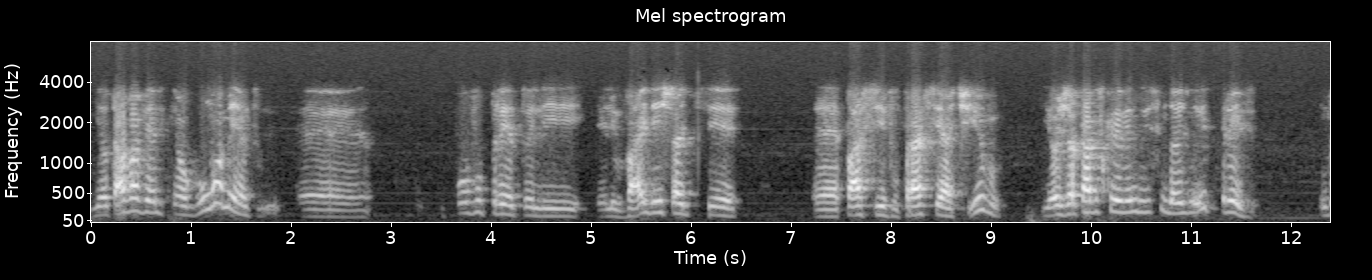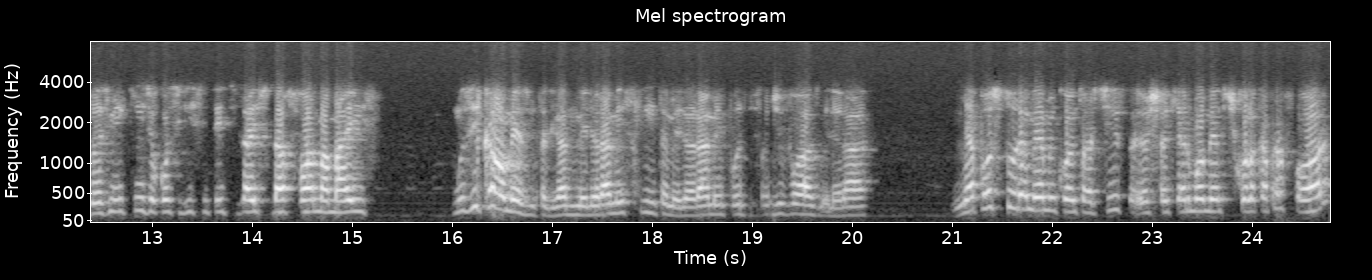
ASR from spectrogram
e eu estava vendo que em algum momento é, o povo preto ele, ele vai deixar de ser é, passivo para ser ativo, e eu já estava escrevendo isso em 2013. Em 2015 eu consegui sintetizar isso da forma mais musical mesmo, tá ligado? Melhorar minha escrita, melhorar minha posição de voz, melhorar minha postura mesmo enquanto artista. Eu achei que era o momento de colocar para fora.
